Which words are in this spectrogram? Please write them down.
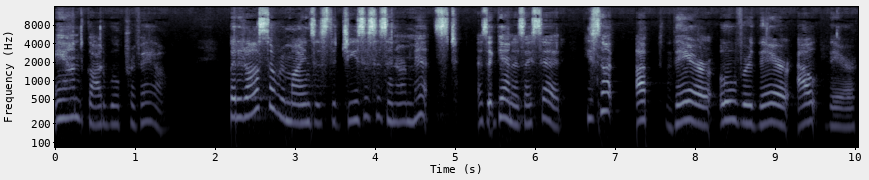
and God will prevail. But it also reminds us that Jesus is in our midst as again, as I said, he's not up there, over there, out there.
